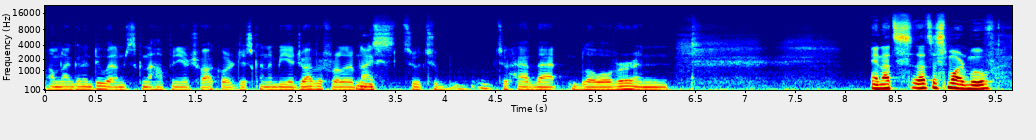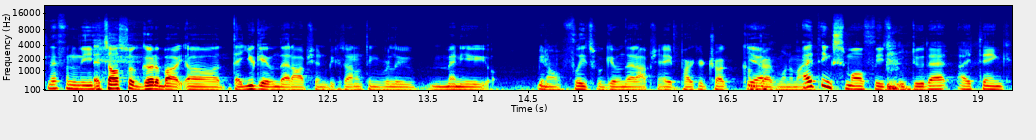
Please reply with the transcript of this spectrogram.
I'm not gonna do it. I'm just gonna hop in your truck or just gonna be a driver for a little Nice. bit to to to have that blow over and. And that's that's a smart move, definitely. It's also good about uh, that you gave them that option because I don't think really many, you know, fleets would give them that option. Hey, park your truck, come drive one of mine. I think small fleets would do that. I think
